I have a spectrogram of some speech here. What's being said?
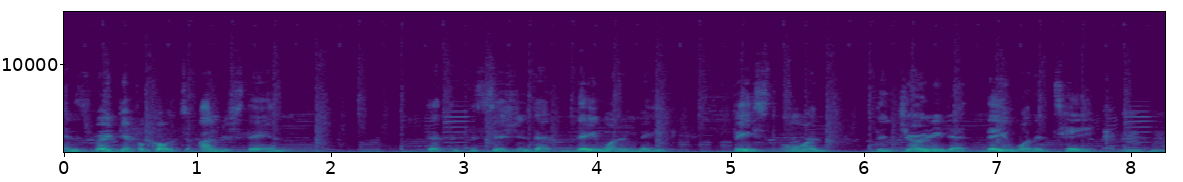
And it's very difficult to understand that the decisions that they want to make based on the journey that they want to take Mm-hmm.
